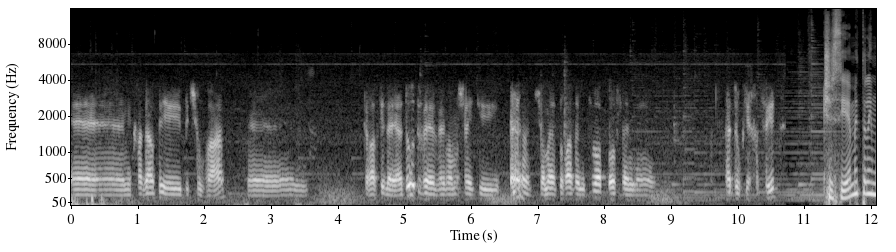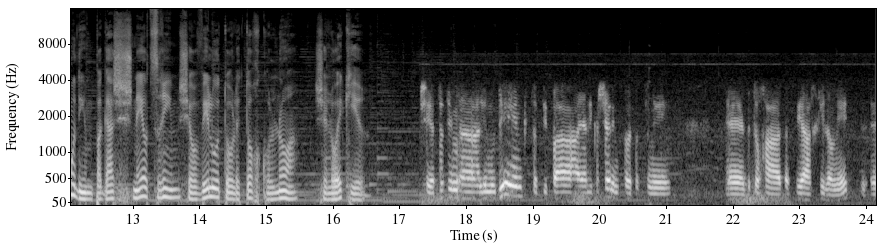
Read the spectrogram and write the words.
אה, אני חזרתי בתשובה, אה, קרבתי ליהדות וממש הייתי שומר תורה ומצוות באופן אה, הדוק יחסית. כשסיים את הלימודים פגש שני יוצרים שהובילו אותו לתוך קולנוע שלא הכיר. כשיצאתי מהלימודים קצת טיפה היה לי קשה למצוא את עצמי אה, בתוך התעשייה החילונית אה,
